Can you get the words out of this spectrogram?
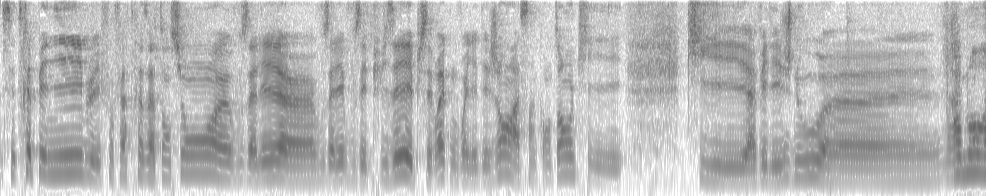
c'est très pénible, il faut faire très attention, vous, allez, vous allez vous épuiser. Et puis c'est vrai qu'on voyait des gens à 50 ans qui, qui avait les genoux euh, vraiment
